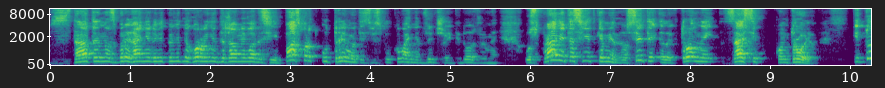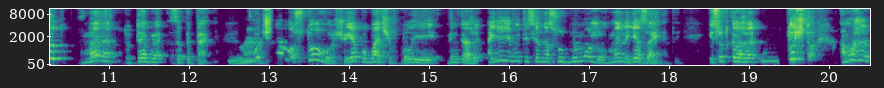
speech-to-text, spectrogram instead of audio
здати на зберігання до відповідних органів державної влади свій паспорт, утримуватись від спілкування з іншими підозрюваними у справі та свідками, носити електронний засіб контролю. І тут в мене до тебе запитання. Почнемо з того, що я побачив, коли він каже: А я явитися на суд не можу, в мене я зайнятий. І суд каже: Точно, а може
